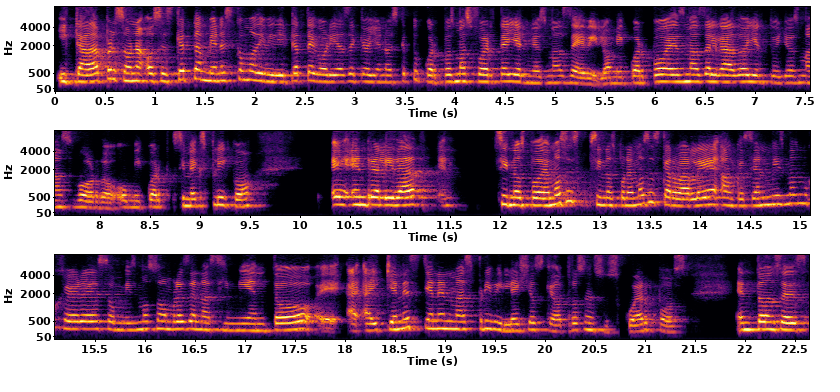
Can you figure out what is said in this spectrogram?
y cada persona, o sea, es que también es como dividir categorías de que, oye, no es que tu cuerpo es más fuerte y el mío es más débil, o mi cuerpo es más delgado y el tuyo es más gordo, o mi cuerpo, si me explico, en realidad, si nos podemos, si nos ponemos a escarbarle, aunque sean mismas mujeres o mismos hombres de nacimiento, eh, hay quienes tienen más privilegios que otros en sus cuerpos. Entonces,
